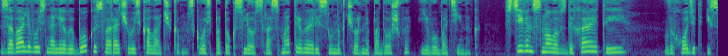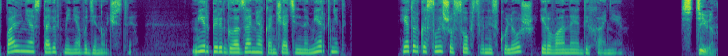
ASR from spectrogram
Заваливаюсь на левый бок и сворачиваюсь калачиком, сквозь поток слез, рассматривая рисунок черной подошвы его ботинок. Стивен снова вздыхает и выходит из спальни, оставив меня в одиночестве. Мир перед глазами окончательно меркнет, я только слышу собственный скулёж и рваное дыхание. Стивен.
